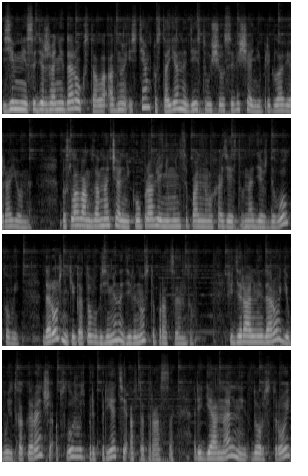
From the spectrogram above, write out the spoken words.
Зимнее содержание дорог стало одной из тем постоянно действующего совещания при главе района. По словам замначальника управления муниципального хозяйства Надежды Волковой, дорожники готовы к зиме на 90%. Федеральные дороги будет, как и раньше, обслуживать предприятие «Автотрасса», региональный «Дорстрой»,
